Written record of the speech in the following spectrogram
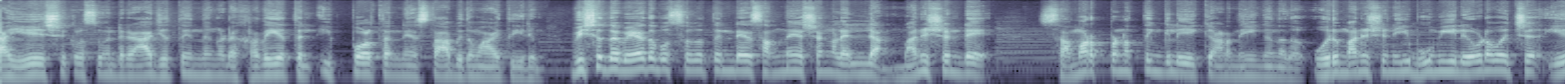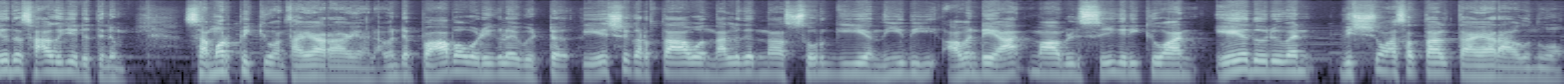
ആ യേശു ക്രിസ്തുവിന്റെ രാജ്യത്തെ നിങ്ങളുടെ ഹൃദയത്തിൽ ഇപ്പോൾ തന്നെ സ്ഥാപിതമായി തീരും. വിശുദ്ധ വേദപുസ്തകത്തിന്റെ സന്ദേശങ്ങളെല്ലാം മനുഷ്യന്റെ സമർപ്പണത്തെങ്കിലേക്കാണ് നീങ്ങുന്നത്. ഒരു മനുഷ്യൻ ഈ ഭൂമിയിൽ എവിടെ വെച്ച് ഏത് സാഹചര്യത്തിലും സമർപ്പിക്കുവാൻ തയ്യാറായാൽ അവന്റെ പാപവഴികളെ വിട്ട് യേശു കർത്താവ് നൽകുന്ന സ്വർഗീയ നീതി അവന്റെ ആത്മാവിൽ സ്വീകരിക്കുവാൻ ഏതൊരുവൻ വിശ്വാസത്താൽ തയ്യാറാകുന്നുവോ?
